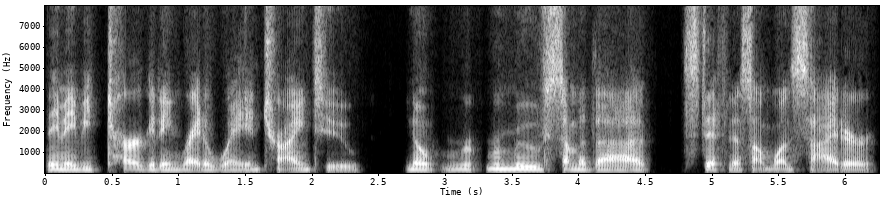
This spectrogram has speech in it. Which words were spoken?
they may be targeting right away and trying to, you know, r- remove some of the stiffness on one side or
